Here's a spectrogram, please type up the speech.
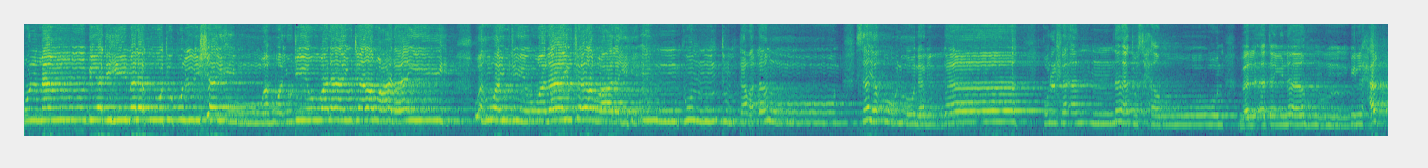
قل من بيده ملكوت كل شيء وهو يجير ولا يجار عليه وهو يجير ولا يجار عليه إن كنتم تعلمون. سيقولون لله قل فأنا تسحرون. بل أتيناهم بالحق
